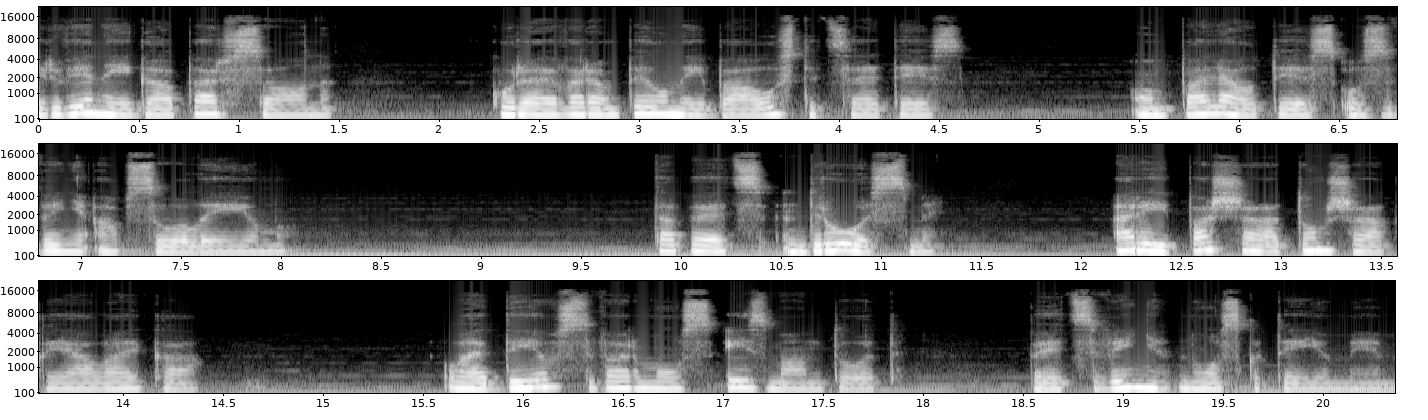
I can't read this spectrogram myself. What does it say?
ir vienīgā persona, kurai varam pilnībā uzticēties un paļauties uz viņa apsolījumu. Tāpēc drosmi arī pašā tumšākajā laikā, lai Dievs var mūs izmantot pēc viņa noskatījumiem.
